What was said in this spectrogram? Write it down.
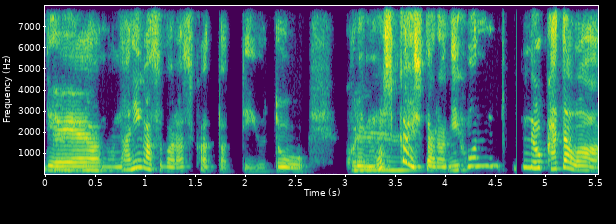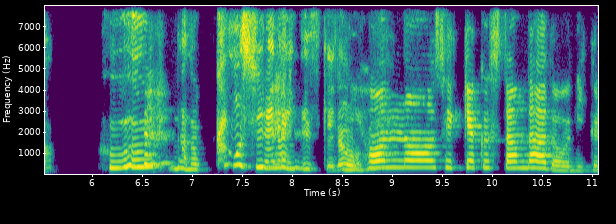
で、うんうんあの、何が素晴らしかったっていうと、これうんもしかしたら日本の方は、不運なのかもしれないんですけど。日、本の接客スタンダードに比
